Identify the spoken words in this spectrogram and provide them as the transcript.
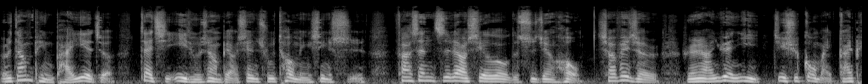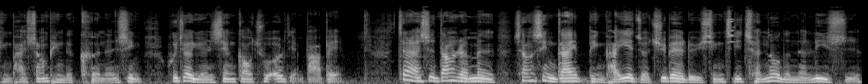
而当品牌业者在其意图上表现出透明性时，发生资料泄露的事件后，消费者仍然愿意继续购买该品牌商品的可能性会较原先高出二点八倍。再来是，当人们相信该品牌业者具备履行其承诺的能力时，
